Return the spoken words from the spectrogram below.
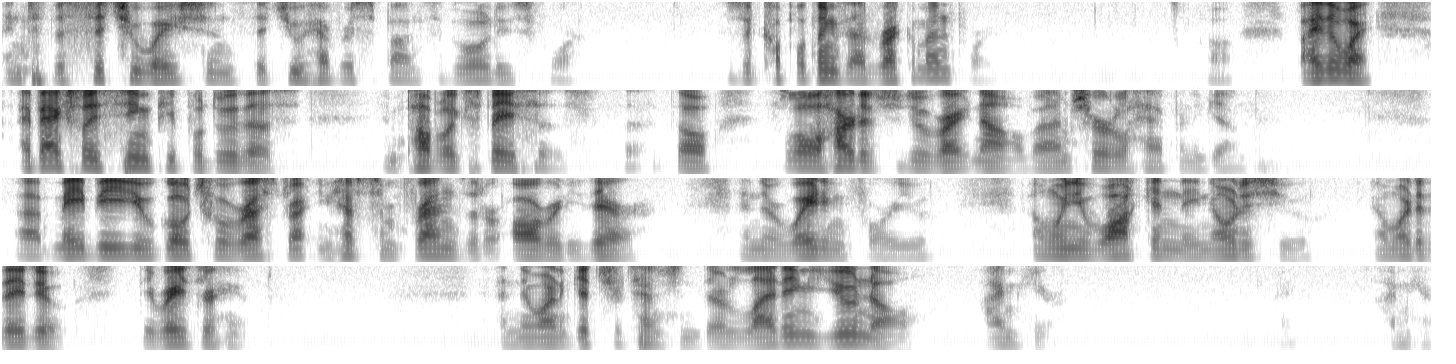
and to the situations that you have responsibilities for? There's a couple things I'd recommend for you. By the way, I've actually seen people do this in public spaces, though it's a little harder to do right now, but I'm sure it'll happen again. Uh, maybe you go to a restaurant and you have some friends that are already there and they're waiting for you. And when you walk in, they notice you. And what do they do? They raise their hand and they want to get your attention. They're letting you know, I'm here. I'm here.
